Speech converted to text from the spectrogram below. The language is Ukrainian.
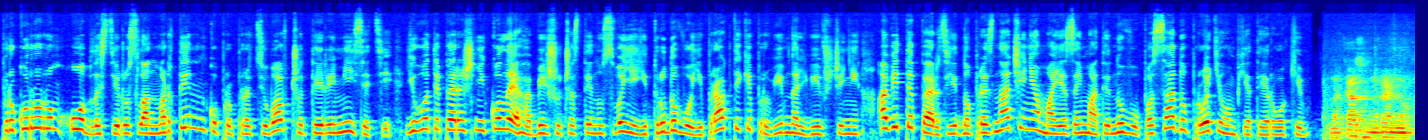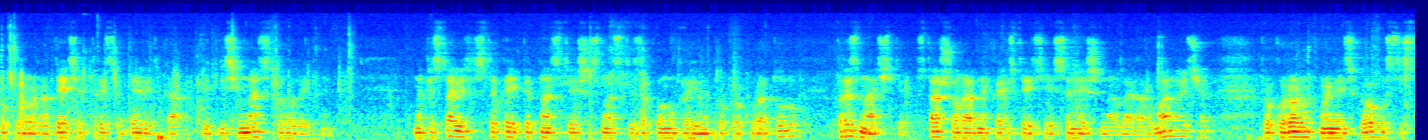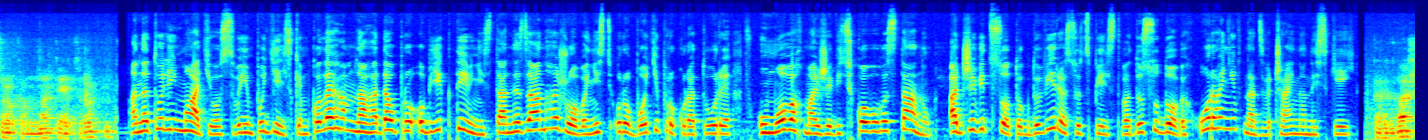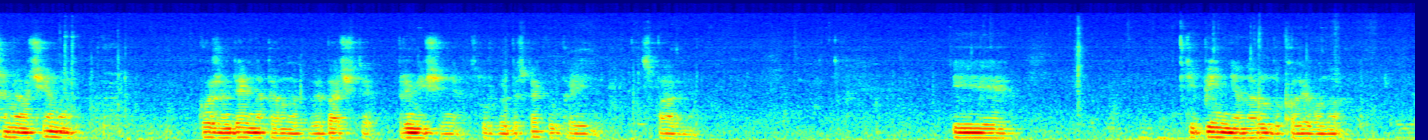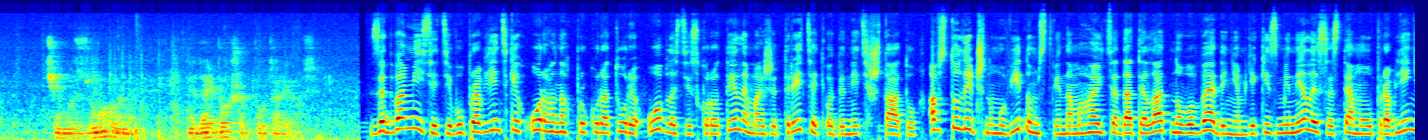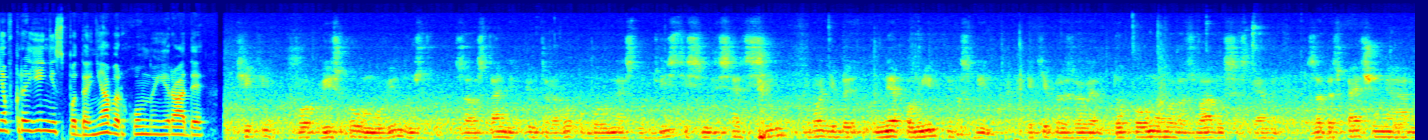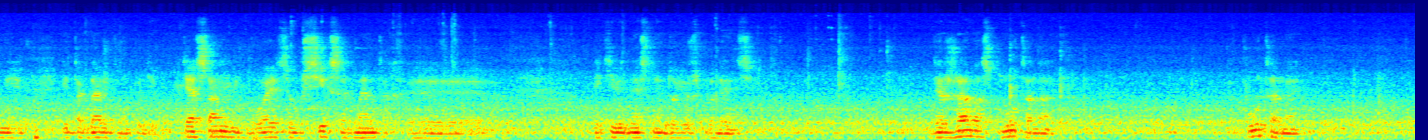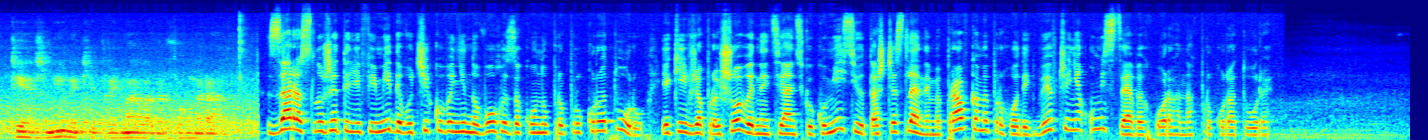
Прокурором області Руслан Мартиненко пропрацював 4 місяці. Його теперішній колега більшу частину своєї трудової практики провів на Львівщині. А відтепер, згідно призначення, має займати нову посаду протягом п'яти років. Наказ Генерального прокурора 1039К від 18 липня на підставі статей 15 і 16 Закону України про прокуратуру призначити старшого радника юстиції Синишина Олега Романовича прокурором Хмельницької області строком на 5 років Анатолій Матіо своїм подільським колегам нагадав про об'єктивність та незаангажованість у роботі прокуратури в умовах майже військового стану, адже відсоток довіри суспільства до судових органів надзвичайно низький. Перед вашими очима кожен день, напевно, ви бачите приміщення Служби безпеки України спалене. І кипіння народу, коли воно чимось зумовлене, не дай Бог, щоб повторилося. За два місяці в управлінських органах прокуратури області скоротили майже 30 одиниць штату, а в столичному відомстві намагаються дати лад нововведенням, які змінили систему управління в країні з подання Верховної Ради. Тільки по військовому відомству за останні півтора року було внесено 277 вроді би непомітних змін, які призвели до повного розвалу системи забезпечення армії і так далі. Тому подібне. Те саме відбувається у всіх сегментах, е, які віднесені до юриспруденції. Держава сплутана путами тих змін, які приймала Верховна Рада. Зараз служителі Феміди в очікуванні нового закону про прокуратуру, який вже пройшов Венеціанську комісію та з численними правками проходить вивчення у місцевих органах прокуратури.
